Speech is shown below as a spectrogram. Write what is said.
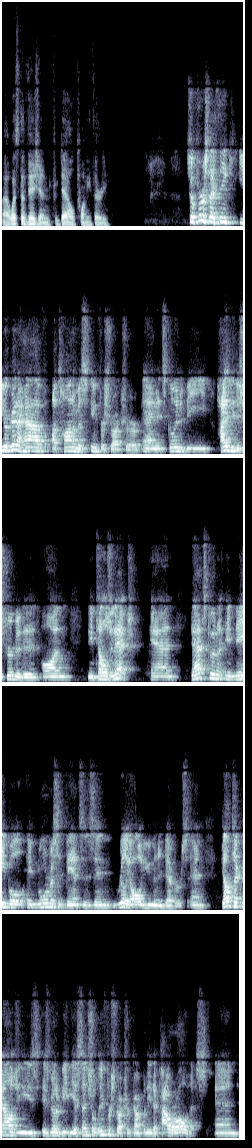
Uh, what's the vision for Dell 2030? So first, I think you're going to have autonomous infrastructure, and it's going to be highly distributed on the intelligent edge, and that's going to enable enormous advances in really all human endeavors. And Dell Technologies is going to be the essential infrastructure company to power all this. And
